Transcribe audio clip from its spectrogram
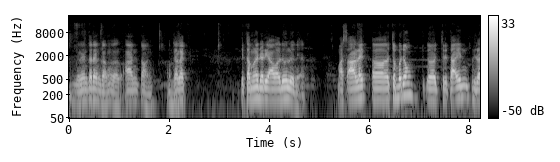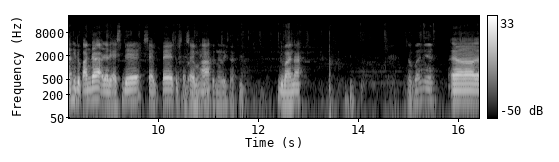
Kalian ntar enggak enggak Anton. Oke, Alek. Kita mulai dari awal dulu nih. ya. Mas Alek, eh, coba dong eh, ceritain perjalanan hidup Anda dari SD, SMP, terus SMA. Internalisasi. Gimana? Apanya? Eh,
